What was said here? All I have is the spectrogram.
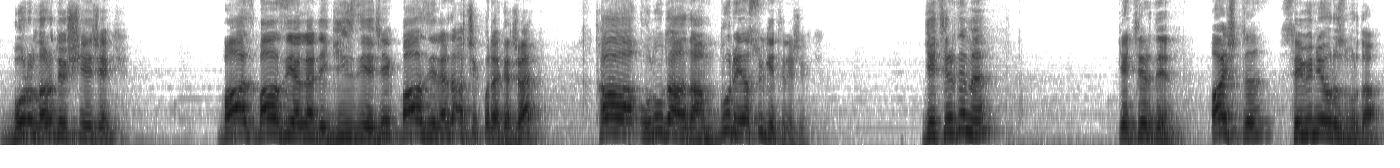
boruları döşeyecek. Bazı, bazı yerlerde gizleyecek, bazı yerlerde açık bırakacak. Ta Uludağ'dan buraya su getirecek. Getirdi mi? Getirdi. Açtı. Seviniyoruz burada.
